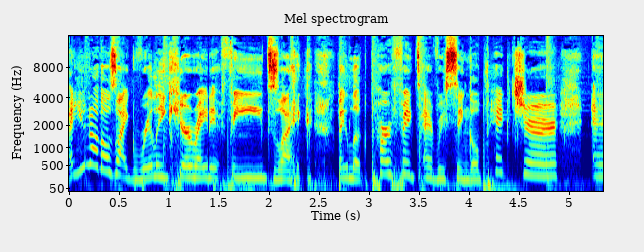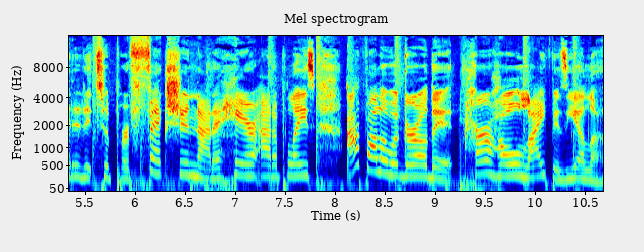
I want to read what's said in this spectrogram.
And you know those like really curated feeds? Like they look perfect, every single picture, edited to perfection, not a hair out of place. I follow a girl that her whole life is yellow.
